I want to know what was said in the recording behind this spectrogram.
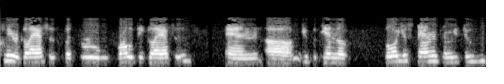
clear glasses, but through rosy glasses, and um, you begin to lower your standards, and you do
